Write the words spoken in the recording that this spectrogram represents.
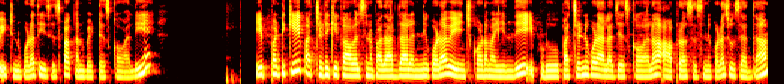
వీటిని కూడా తీసేసి పక్కన పెట్టేసుకోవాలి. ఇప్పటికీ పచ్చడికి కావాల్సిన పదార్థాలన్నీ కూడా వేయించుకోవడం అయ్యింది. ఇప్పుడు పచ్చడిని కూడా ఎలా చేసుకోవాలో ఆ ప్రాసెస్ని కూడా చూసేద్దాం.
